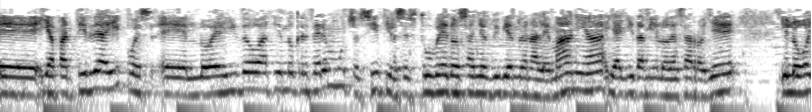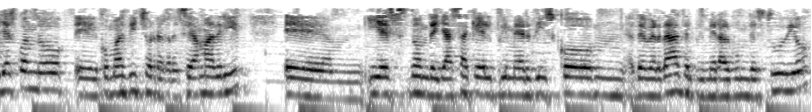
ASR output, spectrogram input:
Eh, y a partir de ahí pues eh, lo he ido haciendo crecer en muchos sitios. Estuve dos años viviendo en Alemania y allí también lo desarrollé y luego ya es cuando, eh, como has dicho, regresé a Madrid eh, y es donde ya saqué el primer disco mm, de verdad, el primer álbum de estudio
